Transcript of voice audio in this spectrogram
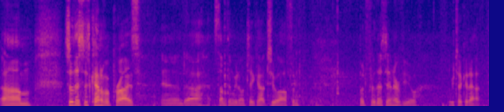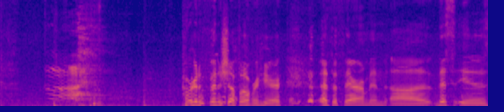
Um, so this is kind of a prize and uh, something we don't take out too often. But for this interview, we took it out. We're going to finish up over here at the theremin. Uh, this is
